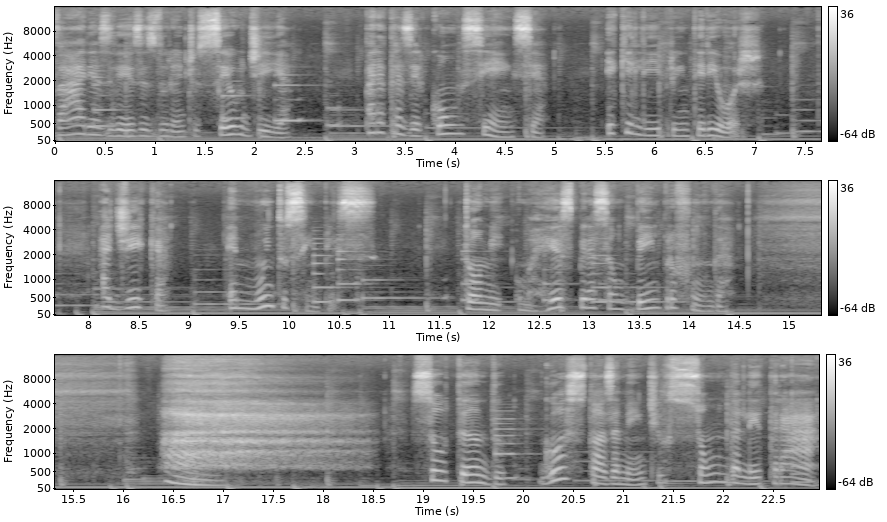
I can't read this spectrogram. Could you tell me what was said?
várias vezes durante o seu dia para trazer consciência, equilíbrio interior. A dica é muito simples. Tome uma respiração bem profunda. Ah, soltando gostosamente o som da letra A.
